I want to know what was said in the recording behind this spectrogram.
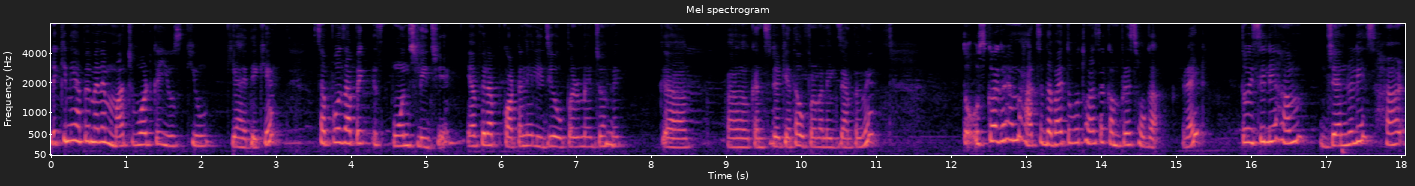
लेकिन यहाँ पे मैंने मच वर्ड का यूज़ क्यों किया है, देखिए। सपोज़ आप एक स्पॉन्ज लीजिए, या फिर आप कॉटन ही लीजिए ऊपर में जो हमने कंसिडर किया था ऊपर वाले एग्ज़ाम्पल में। तो उसको अगर हम हाथ से दबाए तो वो थोड़ा सा कंप्रेस होगा राइट तो इसीलिए हम जनरली हर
